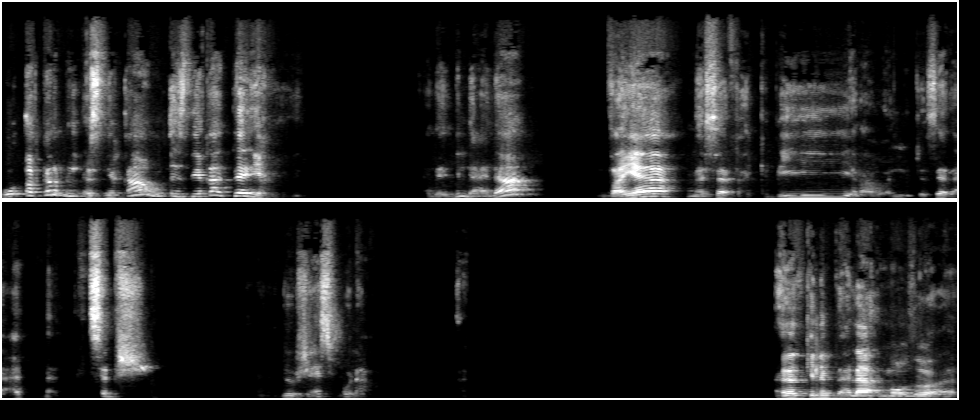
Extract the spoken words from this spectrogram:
وأقرب الأصدقاء والأصدقاء التاريخيين. هذا يدل على ضياع مسافة كبيرة وأن الجزائر عاد ما تحسبش دوش يحسبوا لها أنا تكلمت على موضوع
